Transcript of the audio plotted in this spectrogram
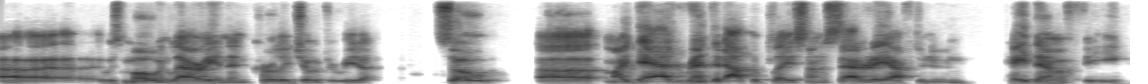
Uh, it was Moe and Larry, and then Curly Joe DeRita. So uh, my dad rented out the place on a Saturday afternoon, paid them a fee,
